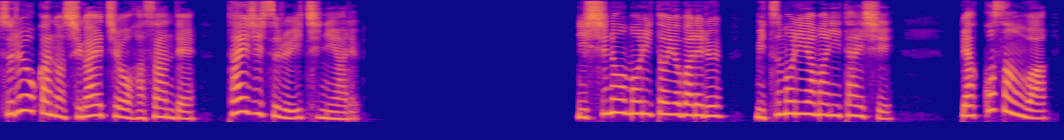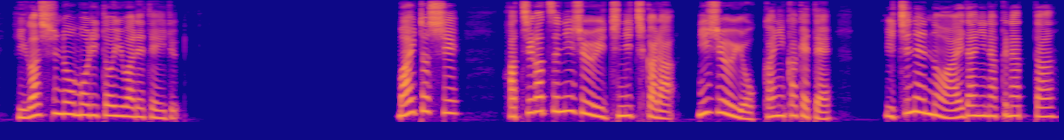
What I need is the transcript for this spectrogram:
鶴岡の市街地を挟んで対峙する位置にある。西の森と呼ばれる三森山に対し、白虎山は東の森と言われている。毎年8月21日から24日にかけて、1年の間に亡くなった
